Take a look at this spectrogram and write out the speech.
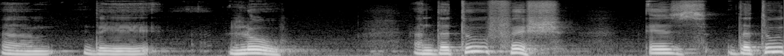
um, the law, and the two fish is the two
